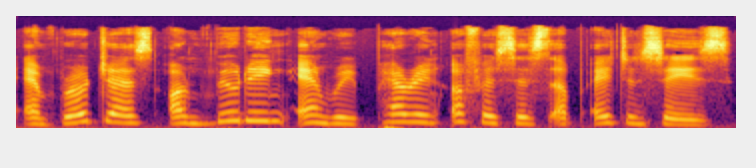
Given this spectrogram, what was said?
and projects on building and repairing offices of agencies.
